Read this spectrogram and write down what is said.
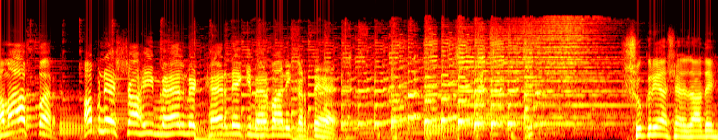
हम आप पर अपने शाही महल में ठहरने की मेहरबानी करते हैं। शुक्रिया शहजादे।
